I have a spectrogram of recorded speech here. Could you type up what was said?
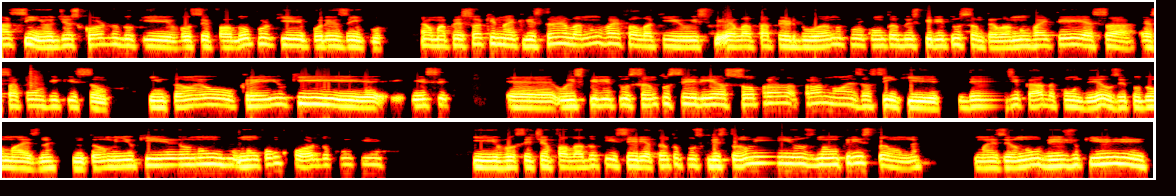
Assim, eu discordo do que você falou, porque, por exemplo, é uma pessoa que não é cristã, ela não vai falar que o, ela está perdoando por conta do Espírito Santo, ela não vai ter essa, essa convicção. Então, eu creio que esse é, o Espírito Santo seria só para nós, assim, que dedicada com Deus e tudo mais, né? Então, meio que eu não, não concordo com que que você tinha falado que seria tanto para os cristãos e os não cristãos, né? Mas eu não vejo que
